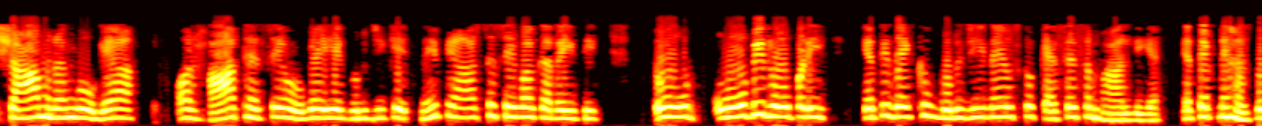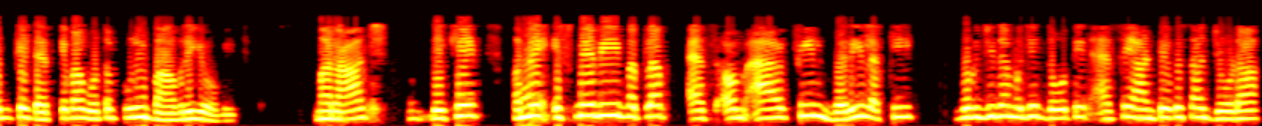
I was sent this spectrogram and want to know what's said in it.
शाम रंग हो गया और हाथ ऐसे हो गए, ये गुरुजी के इतने प्यार से सेवा कर रही थी। तो वो भी रो पड़ी। कहती, देखो, गुरुजी ने उसको कैसे संभाल लिया? कहते, अपने हस्बैंड के डेथ के बाद वो तो पूरी बावरी हो गई थी। महाराज, देखिए, हमें इसमें भी मतलब I feel very lucky Guruji ने मुझे दो तीन ऐसे आंटियों के साथ जोड़ा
